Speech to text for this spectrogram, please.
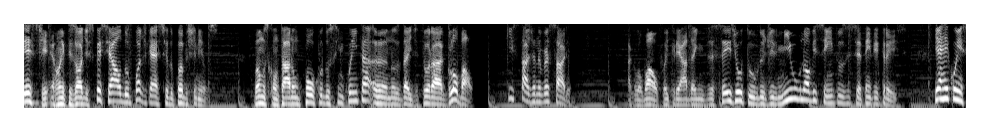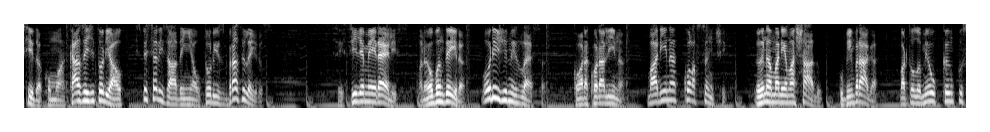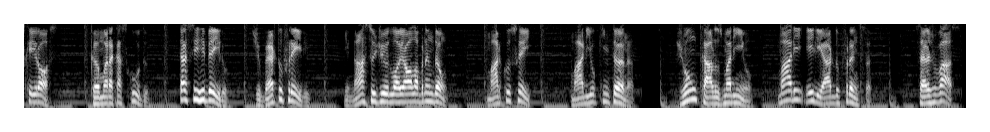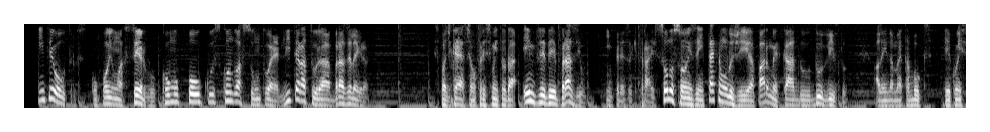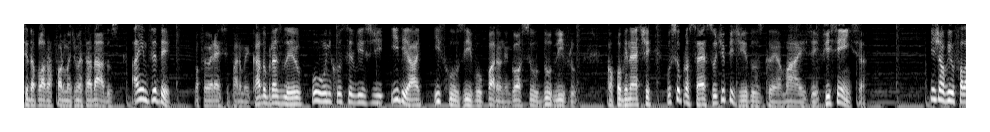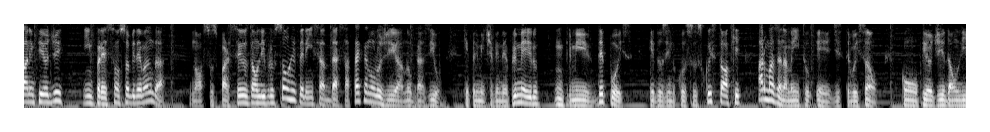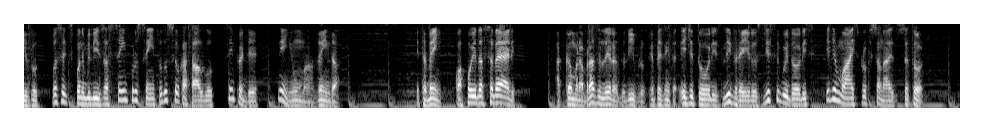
Este é um episódio especial do podcast do Publish News. Vamos contar um pouco dos 50 anos da editora Global, que está de aniversário. A Global foi criada em 16 de outubro de 1973 e é reconhecida como uma casa editorial especializada em autores brasileiros. Cecília Meirelles, Manuel Bandeira, Orígenes Lessa, Cora Coralina, Marina Colassante, Ana Maria Machado, Rubem Braga, Bartolomeu Campos Queiroz, Câmara Cascudo, Tarci Ribeiro, Gilberto Freire, Inácio de Loyola Brandão, Marcos Rei, Mário Quintana, João Carlos Marinho, Mari Eliardo França, Sérgio Vaz, entre outros, compõem um acervo como poucos quando o assunto é literatura brasileira. Esse podcast é um oferecimento da MVB Brasil, empresa que traz soluções em tecnologia para o mercado do livro. Além da MetaBooks, reconhecida plataforma de metadados, a MVB oferece para o mercado brasileiro o único serviço de EDI exclusivo para o negócio do livro. Com a Pubnet, o seu processo de pedidos ganha mais eficiência. E já ouviu falar em POD? Impressão sob demanda? Nossos parceiros da Um Livro são referência dessa tecnologia no Brasil, que permite vender primeiro, imprimir depois reduzindo custos com estoque, armazenamento e distribuição. Com o POD da Um Livro, você disponibiliza 100% do seu catálogo sem perder nenhuma venda. E também com o apoio da CBL. A Câmara Brasileira do Livro representa editores, livreiros, distribuidores e demais profissionais do setor.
